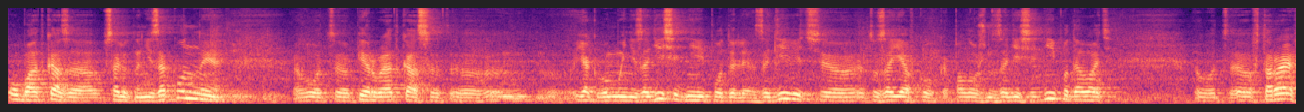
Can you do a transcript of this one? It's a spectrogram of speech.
Оба отказа абсолютно незаконные. Вот, э, первый отказ, э, якобы мы не за 10 дней подали, а за 9 э, эту заявку положено за 10 дней подавать. Вот. Вторая,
